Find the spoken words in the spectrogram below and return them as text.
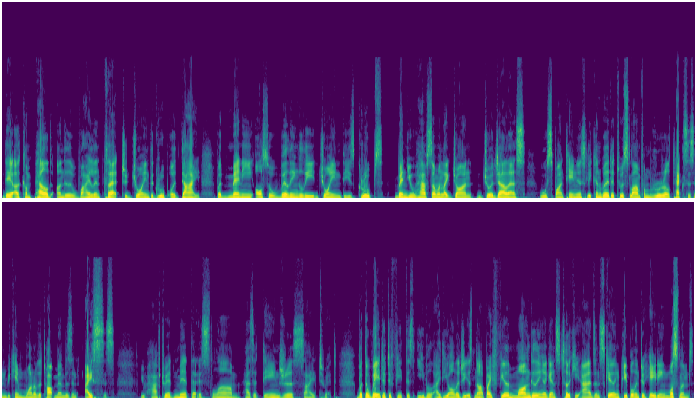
They are compelled under violent threat to join the group or die, but many also willingly join these groups when you have someone like John Georgelas, who spontaneously converted to Islam from rural Texas and became one of the top members in ISIS, you have to admit that Islam has a dangerous side to it. But the way to defeat this evil ideology is not by fear mongering against Turkey ads and scaring people into hating Muslims.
